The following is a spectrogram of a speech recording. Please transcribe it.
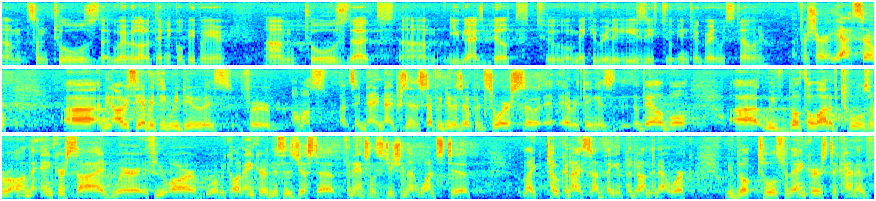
um, some tools? That we have a lot of technical people here um, tools that um, you guys built to make it really easy to integrate with Stellar? For sure, yeah. So, uh, I mean, obviously everything we do is for almost, I would say 99% of the stuff we do is open source, so everything is available. Uh, we've built a lot of tools are on the anchor side where if you are what we call an anchor, and this is just a financial institution that wants to like tokenize something and put it on the network. We've built tools for the anchors to kind of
